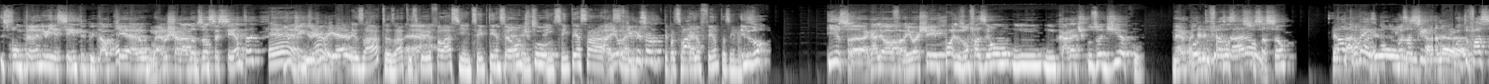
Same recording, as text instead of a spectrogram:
espontâneo e excêntrico e tal, porque era o, era o charada dos anos 60 e o É, Jim E o Jim Carrey. Carrey. exato, exato. Isso que eu ia falar, assim. A gente sempre tem essa. Então, a, gente, tipo, a gente sempre tem essa. Aí eu essa fiquei pensando, interpretação "Pá, galhofenta, assim, né? Eles vão. Isso, a galhofa. Eu achei, pô, eles vão fazer um, um, um cara tipo zodíaco. Né? Mas Quando tu faz essa tentaram- associação. Tentaram bem, fazer um Mas assim, charada. quando tu faz.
